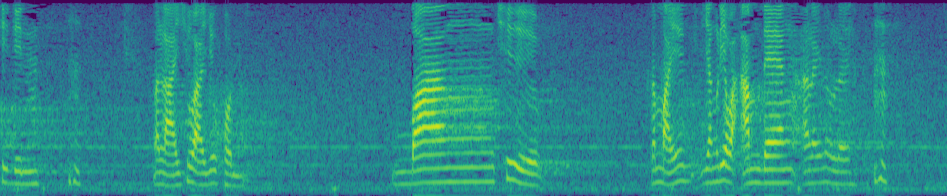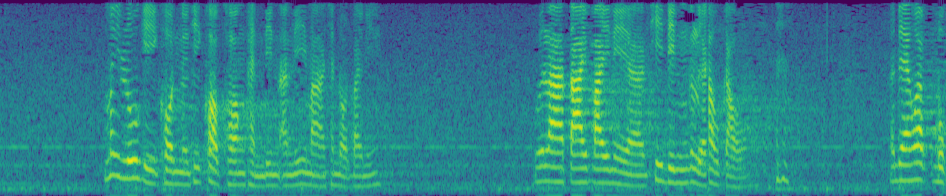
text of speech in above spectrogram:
ที่ดิน มาหลายชั่วอายุคน บางชื่อ สมัยยังเรียกว่าอำแดงอะไรนู่นเลย ไม่รู้กี่คนเนี่ยที่ครอบครองแผ่นดินอันนี้มาโฉนดใบนี้ เวลาตายไปเนี่ย ที่ดินก็เหลือเท่าเก่า แสดงว่าบุค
